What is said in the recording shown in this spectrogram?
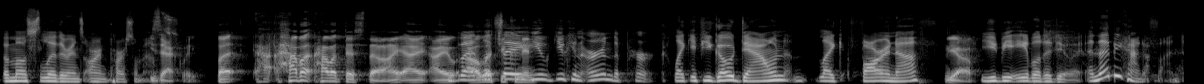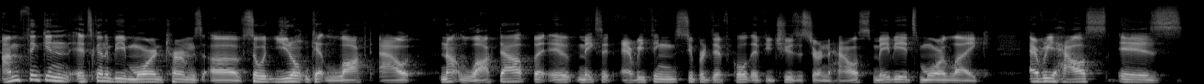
but most Slytherins aren't Parselmouths. Exactly. But h- how about how about this though? I I, I But I'll let's let you. say Con- you you can earn the perk. Like if you go down like far enough, yeah. you'd be able to do it, and that'd be kind of fun. I'm thinking it's going to be more in terms of so you don't get locked out. Not locked out, but it makes it everything super difficult if you choose a certain house. Maybe it's more like every house is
